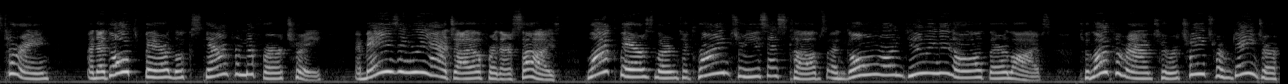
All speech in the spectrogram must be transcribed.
Terrain, an adult bear looks down from the fir tree. Amazingly agile for their size, black bears learn to climb trees as cubs and go on doing it all their lives. To look around, to retreat from danger,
